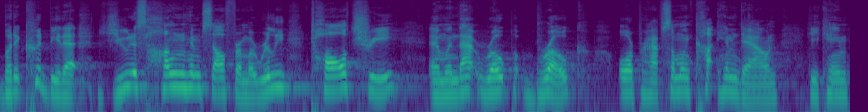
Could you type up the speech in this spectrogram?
But it could be that Judas hung himself from a really tall tree, and when that rope broke, or perhaps someone cut him down. He came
